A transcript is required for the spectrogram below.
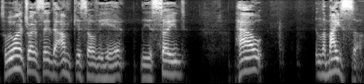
So we want to try to say the Amkis over here, the Yisoid, how in Lamaisa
